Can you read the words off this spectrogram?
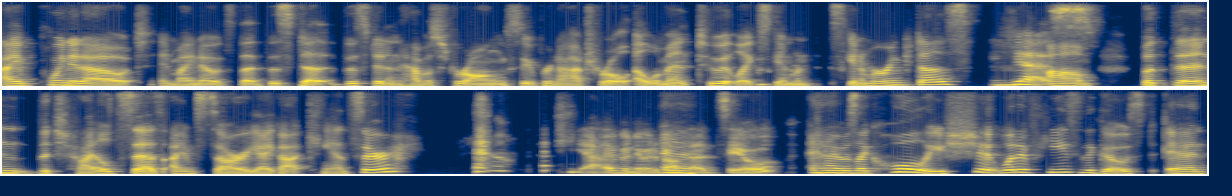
I pointed out in my notes that this do- this didn't have a strong supernatural element to it like Skin Skinamarink does. yes Um, but then the child says, "I'm sorry, I got cancer." yeah, I have a note about And- that too. And I was like, holy shit, what if he's the ghost? And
